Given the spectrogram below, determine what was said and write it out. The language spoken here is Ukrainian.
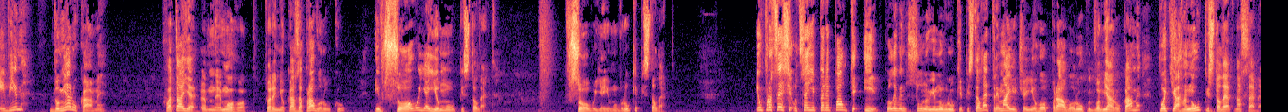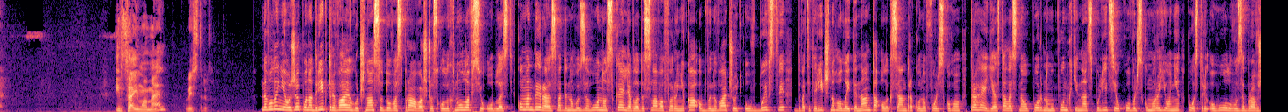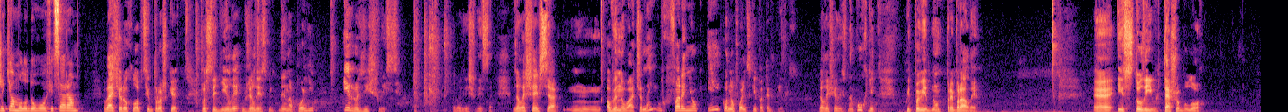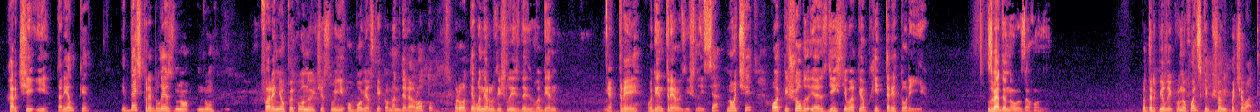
І він двома руками хватає ем, мого Ференюка за праву руку і всовує йому пістолет. Всовує йому в руки пістолет. І в процесі оцеї перепалки, і коли він сунув йому в руки пістолет, тримаючи його праву руку двома руками, потягнув пістолет на себе. І в цей момент вистріл. На Волині уже понад рік триває гучна судова справа, що сколихнула всю область. Командира зведеного загону скеля Владислава Ференюка обвинувачують у вбивстві 20-річного лейтенанта Олександра Конофольського. Трагедія сталася на опорному пункті Нацполіції у Ковальському районі. Постріл у голову забрав життя молодого офіцера. Вечором хлопців трошки посиділи, вжили спиртні напої і розійшлися. Розійшлися. Залишився м, обвинувачений Фаренюк і Конофольський потерпілий. Залишились на кухні. Відповідно, прибрали е, із столів те, що було харчі і тарілки. І десь приблизно, ну, Фаренюк, виконуючи свої обов'язки командира роту, роти, вони розійшлись десь годин три, годин три розійшлися ночі. От пішов е, здійснювати обхід території зведеного загону. Потерпілий Конофольський пішов відпочивати.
